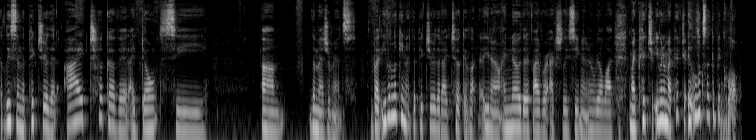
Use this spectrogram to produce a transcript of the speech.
at least in the picture that I took of it, I don't see um, the measurements. But even looking at the picture that I took, you know, I know that if I were actually seeing it in real life, my picture, even in my picture, it looks like a big quilt,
